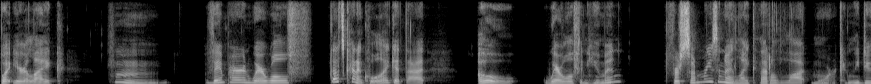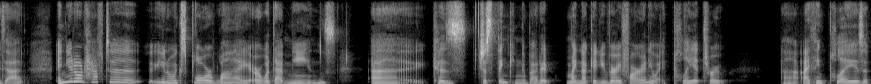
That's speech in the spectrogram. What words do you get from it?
but you're like, hmm, vampire and werewolf, that's kind of cool. I get that. Oh, werewolf and human? For some reason, I like that a lot more. Can we do that? And you don't have to, you know, explore why or what that means, because uh, just thinking about it might not get you very far anyway. Play it through. Uh, I think play is a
